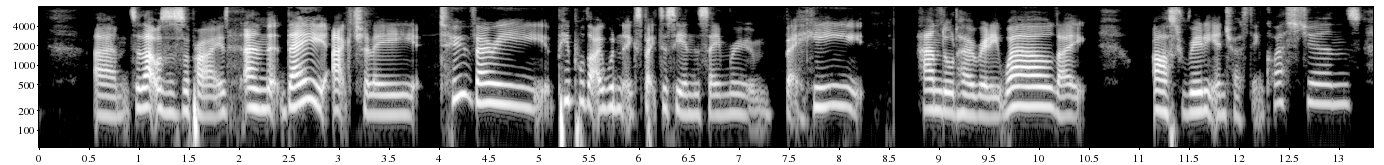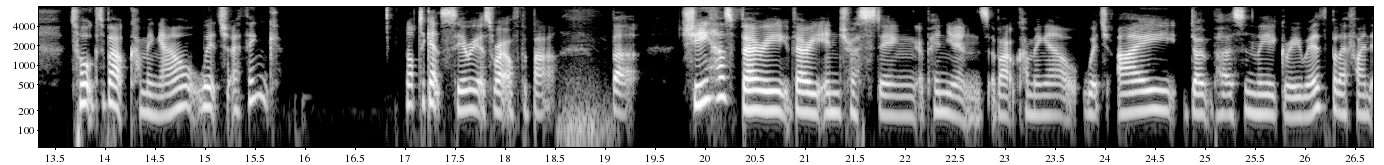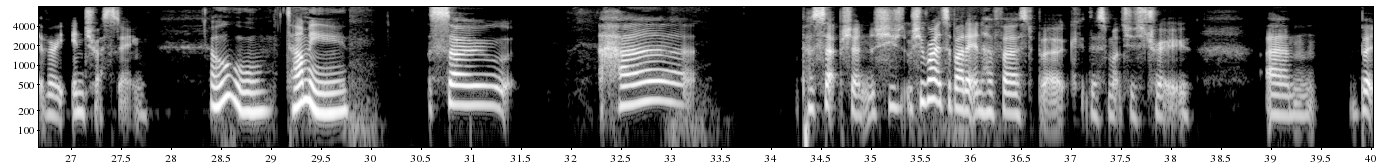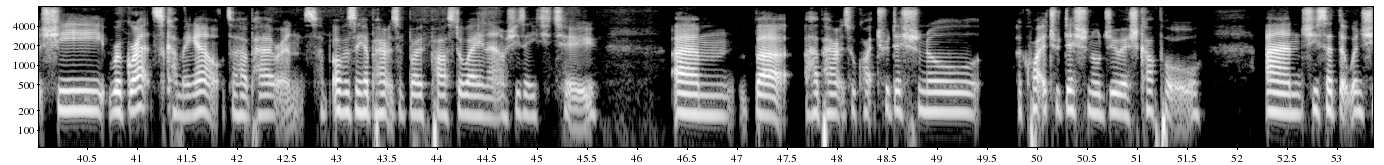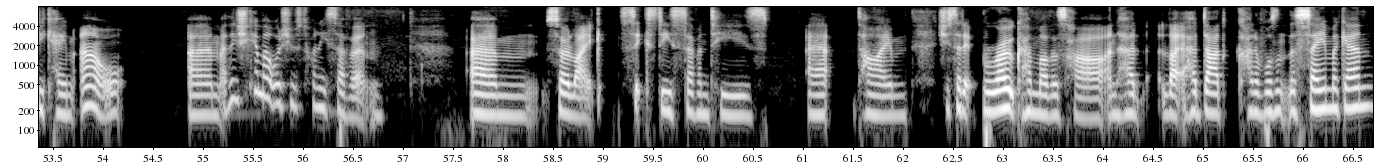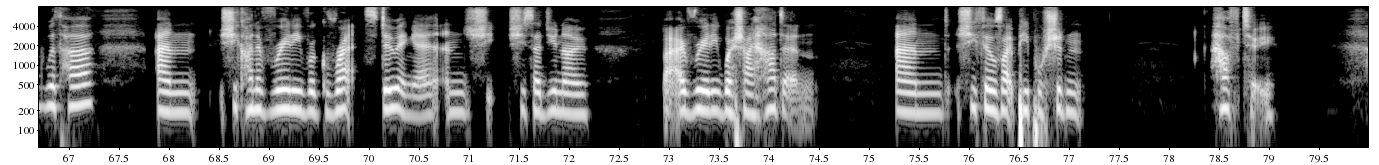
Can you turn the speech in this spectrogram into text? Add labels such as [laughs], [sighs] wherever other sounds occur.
Um, so that was a surprise. And they actually two very people that I wouldn't expect to see in the same room, but he handled her really well, like asked really interesting questions, talked about coming out, which I think not to get serious right off the bat, but she has very very interesting opinions about coming out which i don't personally agree with but i find it very interesting Oh, tell me. so her perception she she writes about it in her first book this much is true um but she regrets coming out to her parents obviously her parents have both passed away now she's 82 um but her parents were quite traditional a quite a traditional jewish couple and she said that when she came out um i think she came out when she was 27 um so like 60s 70s uh, time she said it broke her mother's heart and her like her dad kind of wasn't the same again with her and she kind of really regrets doing it and she she said you know like i really wish i hadn't and she feels like people shouldn't have to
